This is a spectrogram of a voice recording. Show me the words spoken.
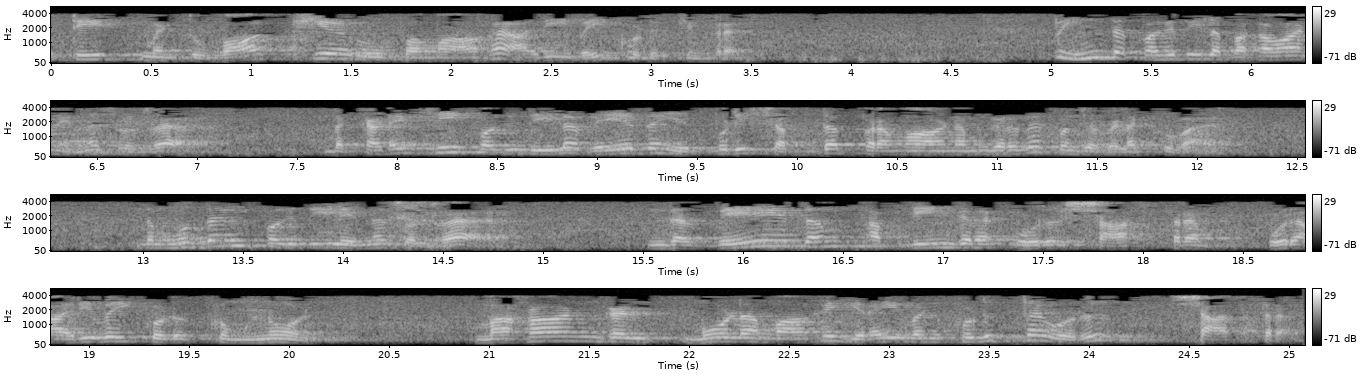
ஸ்டேட்மெண்ட் வாக்கிய ரூபமாக அறிவை கொடுக்கின்ற இப்ப இந்த பகுதியில பகவான் என்ன சொல்ற இந்த கடைசி பகுதியில வேதம் எப்படி சப்த பிரமாணம்ங்கிறத கொஞ்சம் விளக்குவார். இந்த முதல் பகுதியில் என்ன சொல்ற இந்த வேதம் அப்படிங்கிற ஒரு சாஸ்திரம் ஒரு அறிவை கொடுக்கும் நூல் மகான்கள் மூலமாக இறைவன் கொடுத்த ஒரு சாஸ்திரம்.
